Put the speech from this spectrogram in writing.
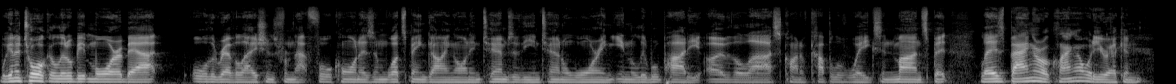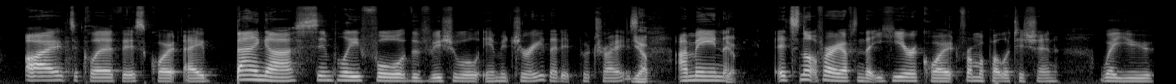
We're going to talk a little bit more about all the revelations from that four corners and what's been going on in terms of the internal warring in the Liberal Party over the last kind of couple of weeks and months. But Les, banger or clanger? What do you reckon? I declare this quote a banger simply for the visual imagery that it portrays. Yep. I mean, Yep. It's not very often that you hear a quote from a politician where you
